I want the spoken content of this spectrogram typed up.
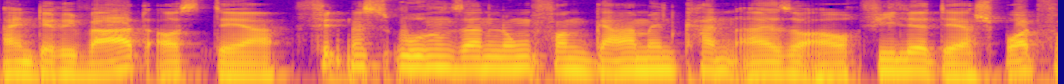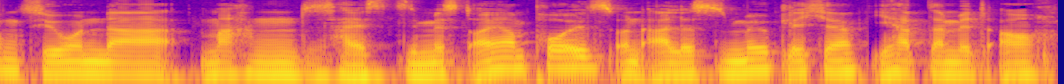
ein Derivat aus der Fitnessuhrensammlung von Garmin, kann also auch viele der Sportfunktionen da machen. Das heißt, sie misst euren Puls und alles Mögliche. Ihr habt damit auch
